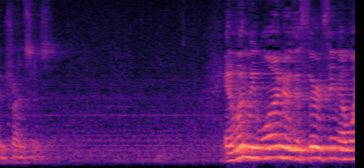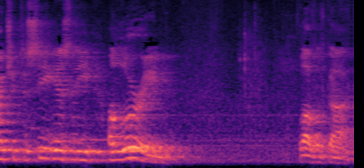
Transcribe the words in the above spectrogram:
confronts us. And when we wander, the third thing I want you to see is the alluring love of God.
